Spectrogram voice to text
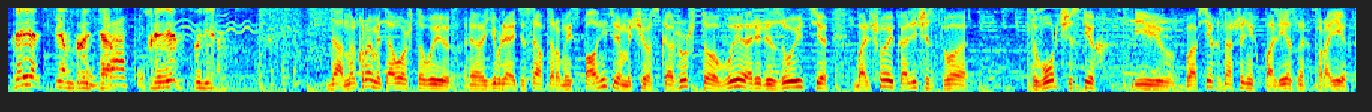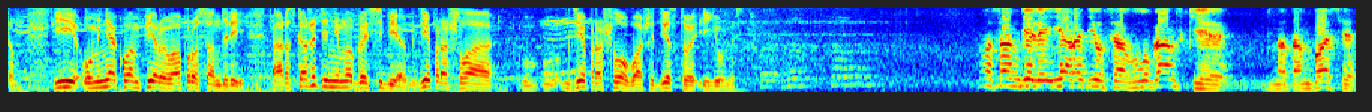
Привет всем, друзья. Здравствуйте. Привет, студия. Да, но кроме того, что вы э, являетесь автором и исполнителем, еще скажу, что вы реализуете большое количество творческих и во всех отношениях полезных проектов. И у меня к вам первый вопрос, Андрей. А расскажите немного о себе. Где, прошла, где прошло ваше детство и юность? На самом деле, я родился в Луганске, на Донбассе.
